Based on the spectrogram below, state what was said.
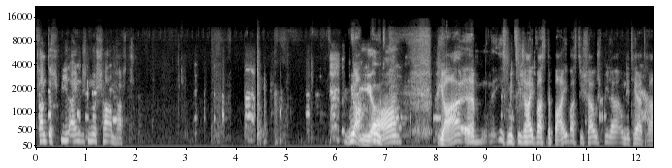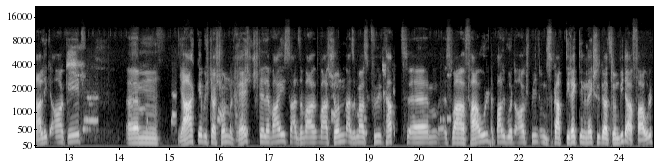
fand das Spiel eigentlich nur schamhaft. Ja, gut. Ja, Ja, ähm, ist mit Sicherheit was dabei, was die Schauspieler und die Theatralik angeht. Ähm, ja, gebe ich da schon recht, stelleweise. Also war, war es schon, also man hat das Gefühl gehabt, ähm, es war faul, der Ball wurde angespielt und es gab direkt in der nächsten Situation wieder Foul.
